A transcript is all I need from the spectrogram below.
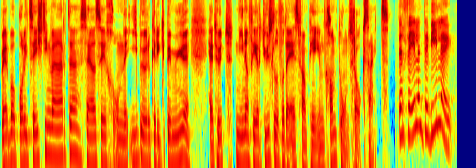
Wer Polizistin werden soll sich um eine Einbürgerung bemühen, hat heute Nina Feerdüsel von der SVP im Kantonsrat gesagt. Der fehlende Wille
